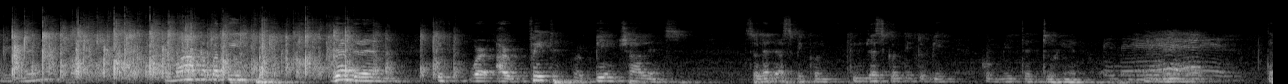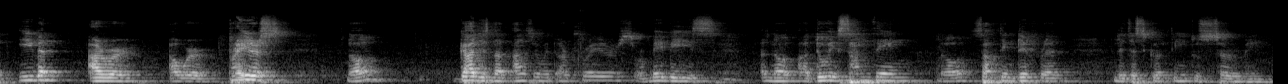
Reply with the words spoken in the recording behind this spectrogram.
Amen? So mga kapatid, brethren, if we're, our faith were being challenged, so let us be con- let's continue to be committed to Him. Amen. That even our our prayers, no, God is not answering with our prayers, or maybe He's uh, no, uh, doing something, no, something different. Let us continue to serve Him.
